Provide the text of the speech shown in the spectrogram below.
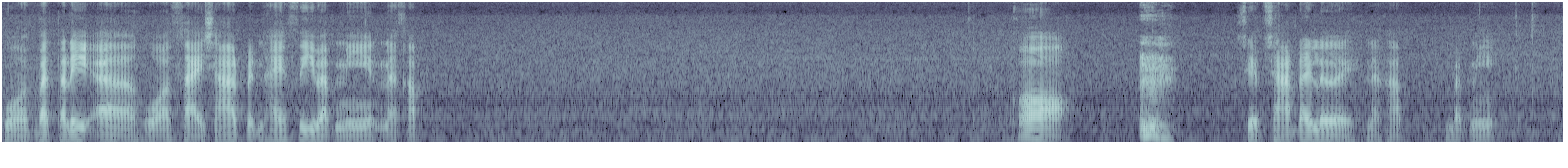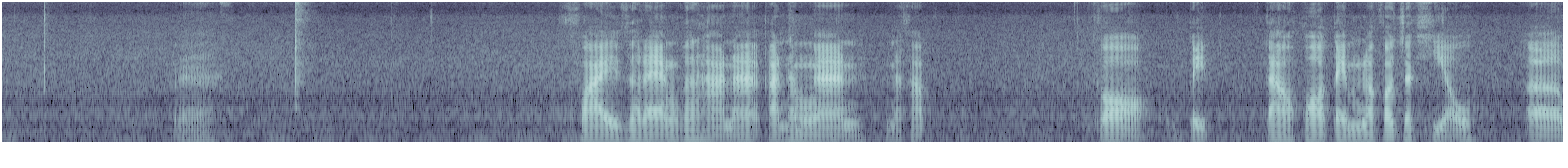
หัวแบตเตอรี่เอ่อหัวสายชาร์จเป็น Type C แบบนี้นะครับ ก็เสียบชาร์จได้เลยนะครับ แบบนี้อ่า ฟแสดงสถานะการทำงานนะครับ ก็ติดแต่พอเต็มแล้วก็จะเขียวเอ่อ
